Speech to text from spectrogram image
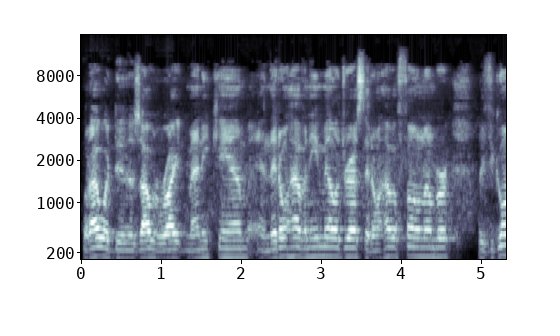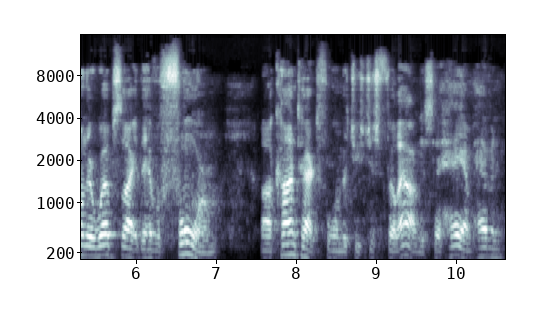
What I would do is I would write ManyCam, and they don't have an email address, they don't have a phone number. But if you go on their website, they have a form uh, contact form that you just fill out and just say, hey, I'm having,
